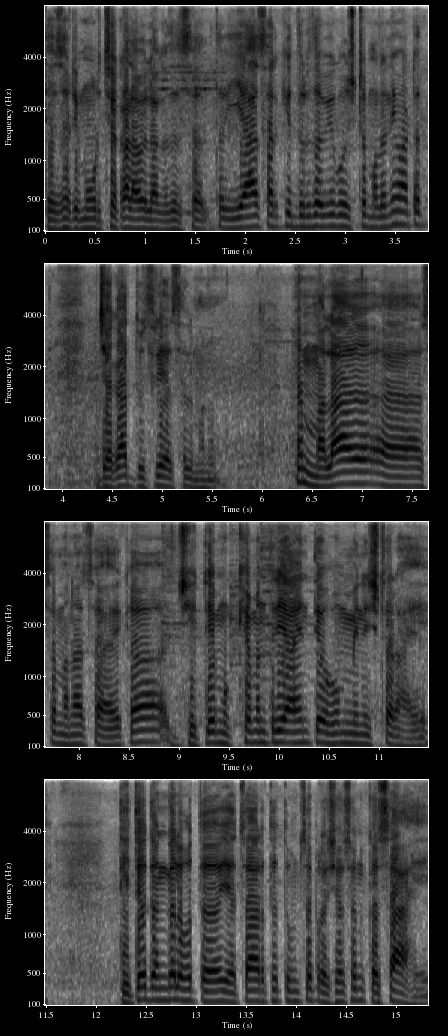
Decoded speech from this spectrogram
त्यासाठी मोर्चा काढावे लागत असेल तर यासारखी दुर्दैवी गोष्ट मला नाही वाटत जगात दुसरी असेल म्हणून. मला असं म्हणायचं आहे का जिथे मुख्यमंत्री आहे ते होम मिनिस्टर आहे तिथे दंगल होतं याचा अर्थ तुमचं प्रशासन कसं आहे?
